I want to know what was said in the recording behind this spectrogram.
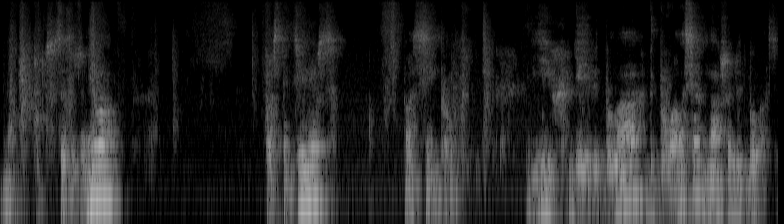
Ну, Тут все зрозуміло. Past continuous, past simple. Їх дія відбула, відбувалася, наша відбулася.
